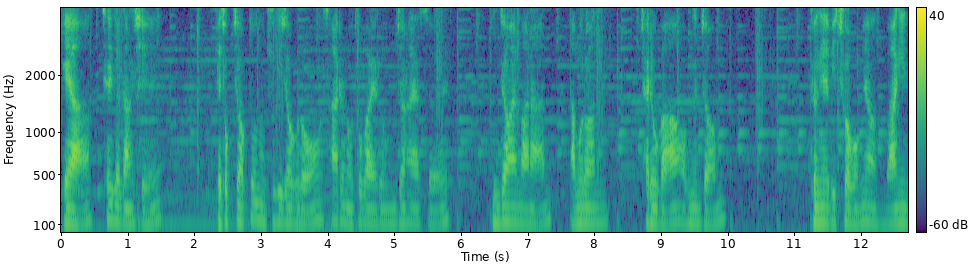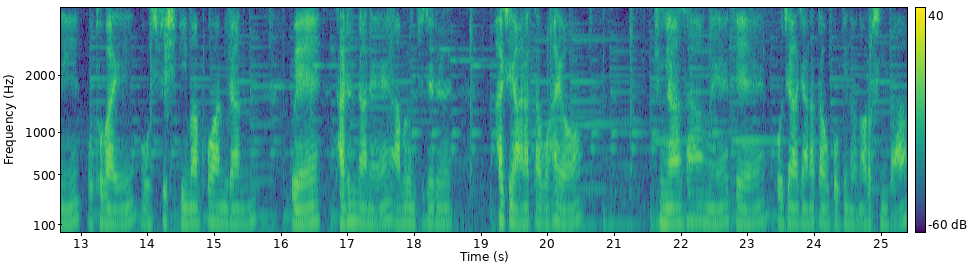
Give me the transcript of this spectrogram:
계약 체결 당시 계속적 또는 주기적으로 사륜 오토바이를 운전하였을 인정할 만한 아무런 자료가 없는 점 등에 비추어 보면 망인이 오토바이 50cc 미만 포함이란 외에 다른 란에 아무런 기재를 하지 않았다고 하여 중요한 사항에 대해 고지하지 않았다고 보기는 어렵습니다.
